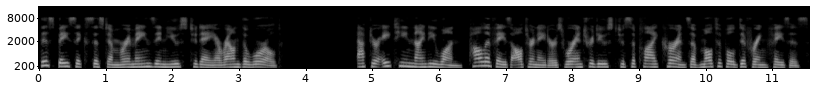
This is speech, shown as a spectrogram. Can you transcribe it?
This basic system remains in use today around the world. After 1891, polyphase alternators were introduced to supply currents of multiple differing phases.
